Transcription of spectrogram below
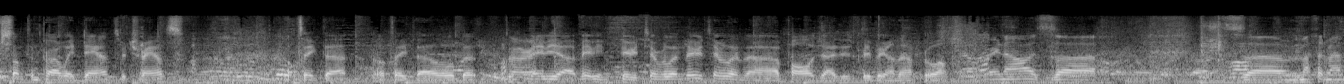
something probably dance or trance. I'll take that. I'll take that a little bit. right. Maybe, uh, maybe, maybe Timbaland. Maybe Timbaland uh, apologized. He's pretty big on that for a while. Right now is uh, is uh, Method Man.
